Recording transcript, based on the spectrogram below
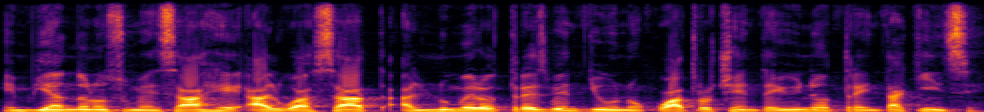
enviándonos su mensaje al WhatsApp al número 321-481-3015.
